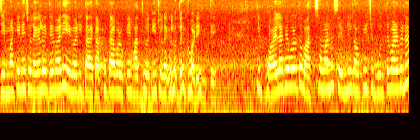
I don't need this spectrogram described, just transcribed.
জেম্মাকে নিয়ে চলে গেলো এদের বাড়ি, এ বাড়ি কাকুটা আবার ওকে হাত ধরে নিয়ে চলে গেলো ওদের ঘরের ভিতরে। কি ভয় লাগে বলো তো? বাচ্চা মানুষ এমনি কাউকে কিছু বলতে পারবে না।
